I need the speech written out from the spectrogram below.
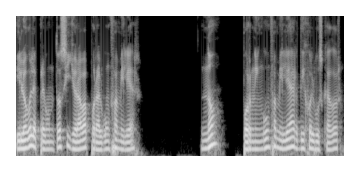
y luego le preguntó si lloraba por algún familiar. No, por ningún familiar, dijo el buscador.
